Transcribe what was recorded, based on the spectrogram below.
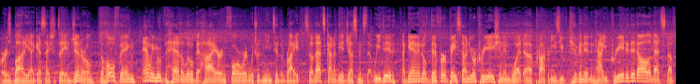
or his body, I guess I should say in general, the whole thing, and we moved the head a little bit higher and forward, which would mean to the right. So that's kind of the adjustments that we did. Again, it'll differ based on your creation and what uh, properties you've given it and how you've created it, all of that stuff.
